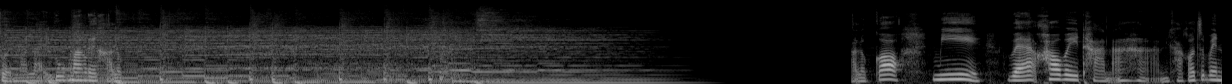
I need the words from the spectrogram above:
สวยๆมาหลายรูปมากเลยค่ะ แล้วก็มีแวะเข้าไปทานอาหารค่ะ ก็จะเป็น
